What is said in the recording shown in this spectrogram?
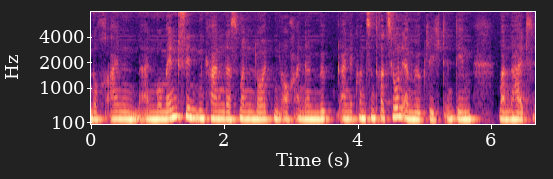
noch einen, einen Moment finden kann, dass man Leuten auch eine, eine Konzentration ermöglicht, indem man halt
